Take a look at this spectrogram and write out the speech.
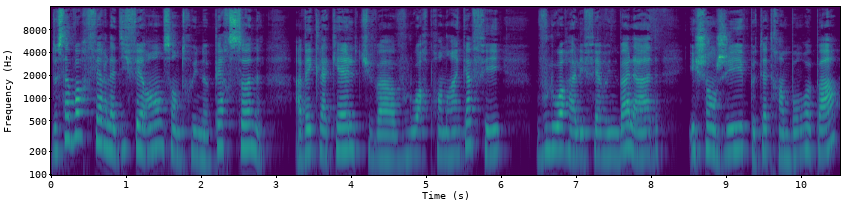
de savoir faire la différence entre une personne avec laquelle tu vas vouloir prendre un café, vouloir aller faire une balade, échanger peut-être un bon repas,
